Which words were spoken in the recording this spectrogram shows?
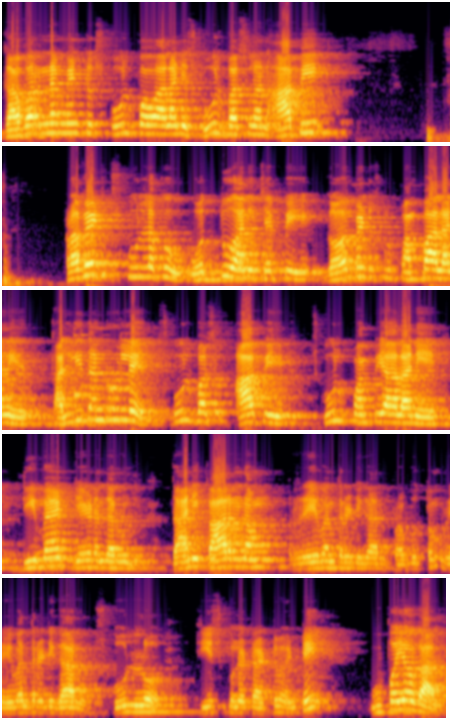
గవర్నమెంట్ స్కూల్ పోవాలని స్కూల్ బస్సులను ఆపి ప్రైవేట్ స్కూళ్ళకు వద్దు అని చెప్పి గవర్నమెంట్ స్కూల్ పంపాలని తల్లిదండ్రులే స్కూల్ బస్సు ఆపి స్కూల్ పంపించాలని డిమాండ్ చేయడం జరుగుతుంది. దానికి కారణం రేవంత్ రెడ్డి గారు. ప్రభుత్వం రేవంత్ రెడ్డి గారు స్కూల్లో తీసుకున్నటువంటి ఉపయోగాలు.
